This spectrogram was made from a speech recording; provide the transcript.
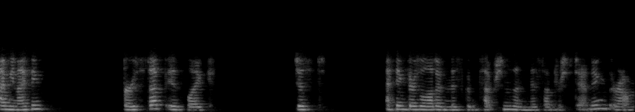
I mean, I think first step is like just, I think there's a lot of misconceptions and misunderstandings around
